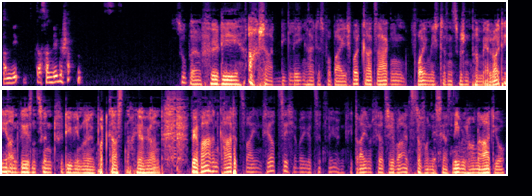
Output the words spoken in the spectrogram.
haben wir, das haben wir geschaffen. Super, für die, ach schade, die Gelegenheit ist vorbei. Ich wollte gerade sagen, freue mich, dass inzwischen ein paar mehr Leute hier anwesend sind, für die wir nur den Podcast nachher hören. Wir waren gerade 42, aber jetzt sind wir irgendwie 43, aber eins davon ist ja das Nebelhorn Radio.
